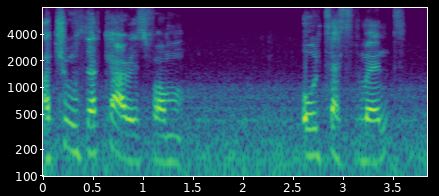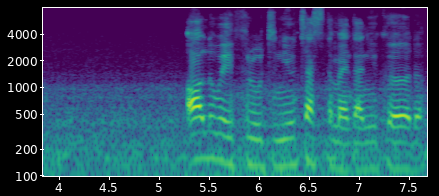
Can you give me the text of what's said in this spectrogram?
A truth that carries from Old Testament all the way through to New Testament, and you could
